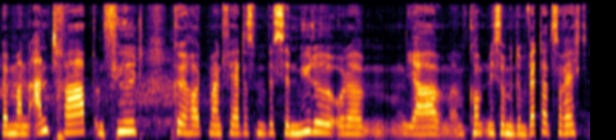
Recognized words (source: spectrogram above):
wenn man antrabt und fühlt, okay, heute mein Pferd ist ein bisschen müde oder ja kommt nicht so mit dem Wetter zurecht.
